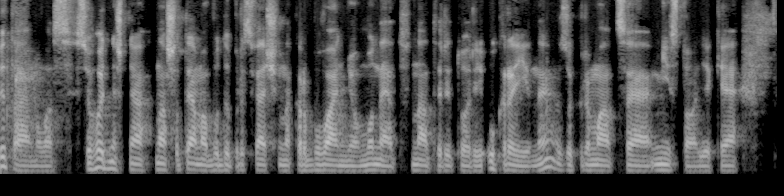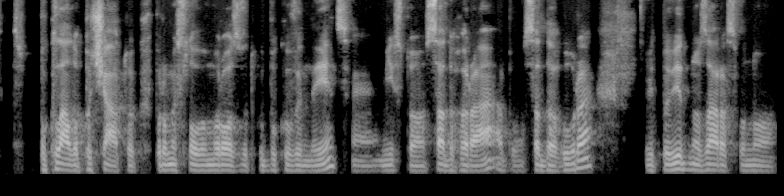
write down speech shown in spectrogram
Вітаємо вас. Сьогоднішня наша тема буде присвячена карбуванню монет на території України. Зокрема, це місто, яке поклало початок промисловому розвитку Буковини. Це місто Садгора або Садагура. Відповідно, зараз воно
